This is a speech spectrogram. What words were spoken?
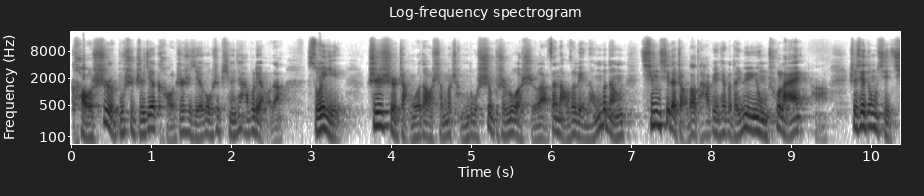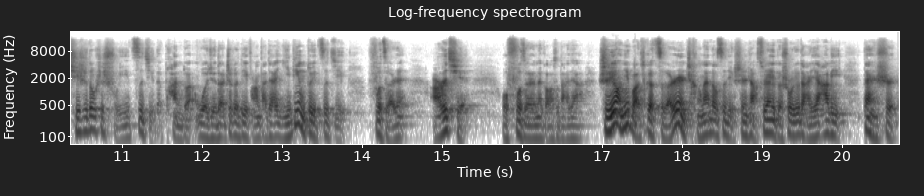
考试不是直接考知识结构，是评价不了的。所以。知识掌握到什么程度，是不是落实了，在脑子里能不能清晰的找到它，并且把它运用出来啊？这些东西其实都是属于自己的判断。我觉得这个地方大家一定对自己负责任，而且我负责任的告诉大家，只要你把这个责任承担到自己身上，虽然有的时候有点压力，但是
